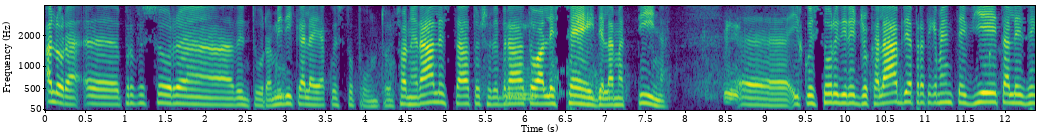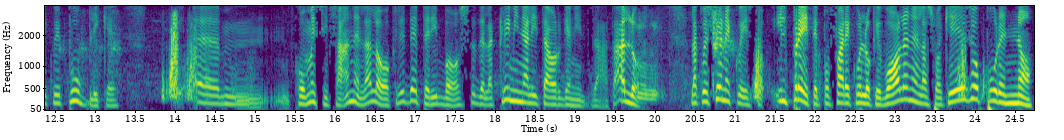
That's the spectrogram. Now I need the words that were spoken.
Allora, eh, professor eh, Ventura, mi dica lei a questo punto, il funerale è stato celebrato alle 6 della mattina. Eh, il questore di Reggio Calabria praticamente vieta le esequie pubbliche, ehm, come si fa nella Locride per i boss della criminalità organizzata. Allora, la questione è questa, il prete può fare quello che vuole nella sua chiesa oppure no?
